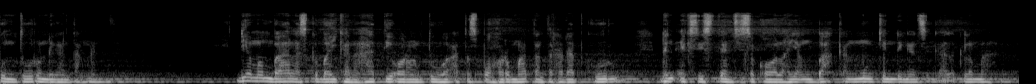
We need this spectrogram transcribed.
pun turun dengan tangannya. Dia membalas kebaikan hati orang tua atas penghormatan terhadap guru dan eksistensi sekolah yang bahkan mungkin dengan segala kelemahan.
